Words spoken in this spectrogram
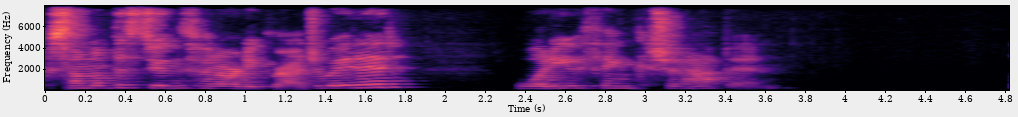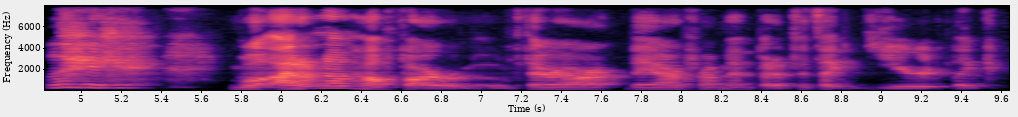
some of the students had already graduated. What do you think should happen? Like, Well, I don't know how far removed they are they are from it, but if it's like year like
